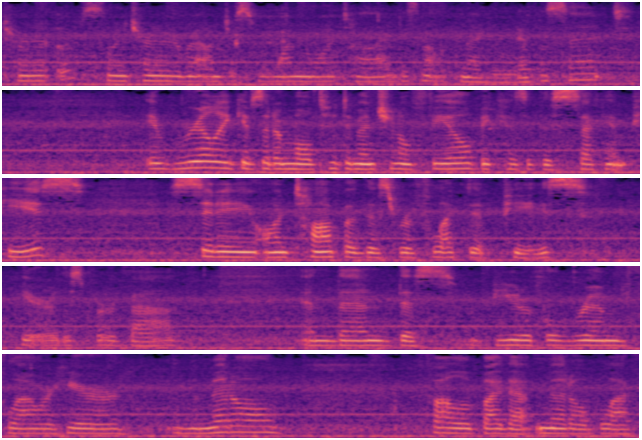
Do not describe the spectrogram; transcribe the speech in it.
turn it, oops, let me turn it around just one more time. Does not look magnificent? It really gives it a multi-dimensional feel because of this second piece sitting on top of this reflective piece here, this bird bath. And then this beautiful rimmed flower here in the middle, followed by that metal black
